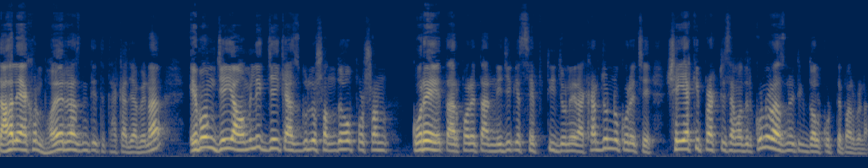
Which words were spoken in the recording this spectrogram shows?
তাহলে এখন ভয়ের রাজনীতিতে থাকা যাবে না। এবং যেই আওয়ামী লীগ যেই কাজগুলো সন্দেহ পোষণ করে তারপরে তার নিজেকে সেফটি জোনে রাখার জন্য করেছে, সেই একই প্র্যাকটিস আমাদের কোনো রাজনৈতিক দল করতে পারবে না।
